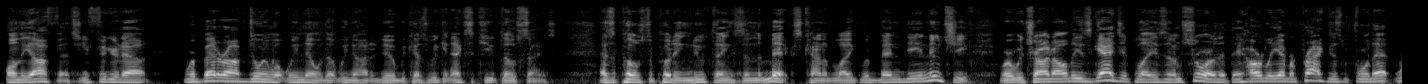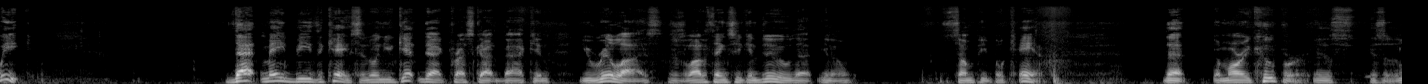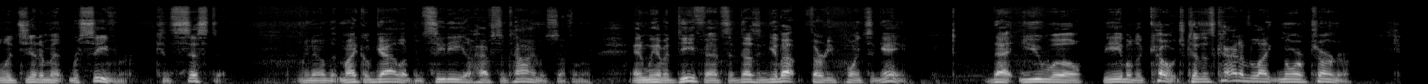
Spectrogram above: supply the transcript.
on the offense. You figured out, we're better off doing what we know that we know how to do because we can execute those things as opposed to putting new things in the mix, kind of like with Ben DiNucci, where we tried all these gadget plays and I'm sure that they hardly ever practiced before that week. That may be the case. And when you get Dak Prescott back and you realize there's a lot of things he can do that, you know, some people can't. That Amari Cooper is is a legitimate receiver, consistent you know, that Michael Gallup and CeeDee will have some time and stuff on there. And we have a defense that doesn't give up 30 points a game that you will be able to coach. Because it's kind of like Norv Turner.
